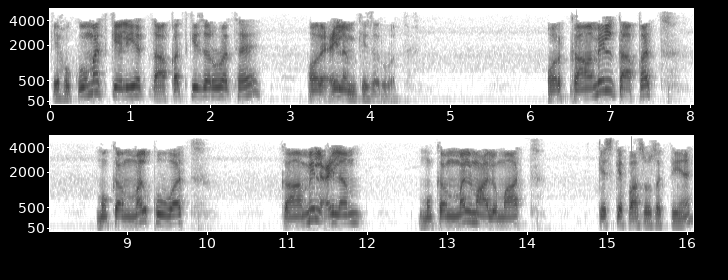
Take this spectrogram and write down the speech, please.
کہ حکومت کے لیے طاقت کی ضرورت ہے اور علم کی ضرورت ہے۔ اور کامل طاقت، مکمل قوت، کامل علم، مکمل معلومات کس کے پاس ہو سکتی ہیں؟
